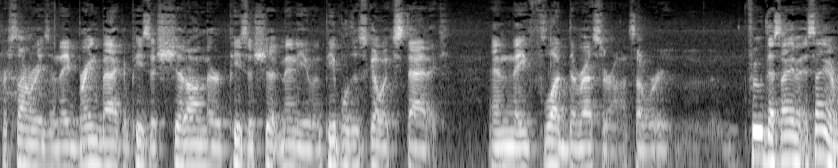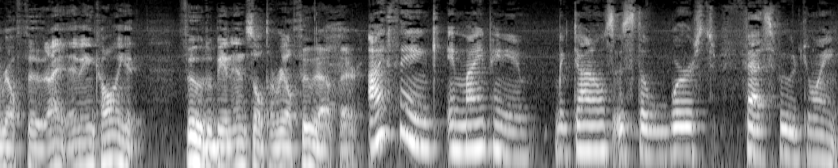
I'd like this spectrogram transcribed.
for some reason, they bring back a piece of shit on their piece of shit menu, and people just go ecstatic, and they flood the restaurants over food that's not even it's not even real food. I, I mean, calling it food would be an insult to real food out there. I think, in my opinion, McDonald's is the worst fast food joint.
